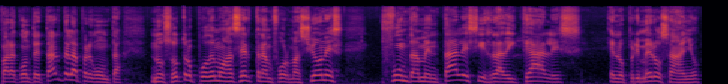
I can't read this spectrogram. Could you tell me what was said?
para contestarte la pregunta, nosotros podemos hacer transformaciones fundamentales y radicales en los primeros años,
